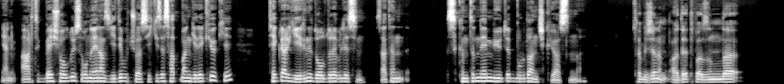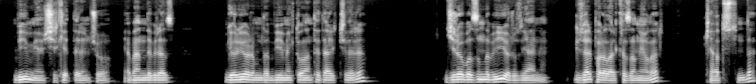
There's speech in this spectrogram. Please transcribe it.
Yani artık 5 olduysa onu en az 7.5'a 8'e satman gerekiyor ki tekrar yerini doldurabilesin. Zaten sıkıntının en büyüğü de buradan çıkıyor aslında. Tabii canım adet bazında büyümüyor şirketlerin çoğu. Ya ben de biraz görüyorum da büyümekte olan tedarikçileri. Ciro bazında büyüyoruz yani. Güzel paralar kazanıyorlar kağıt üstünde.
